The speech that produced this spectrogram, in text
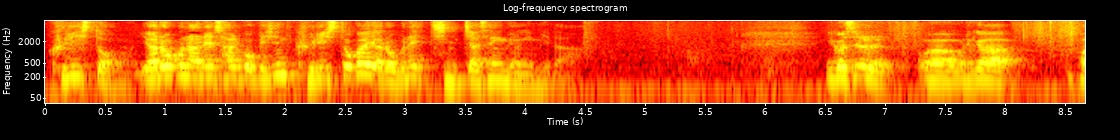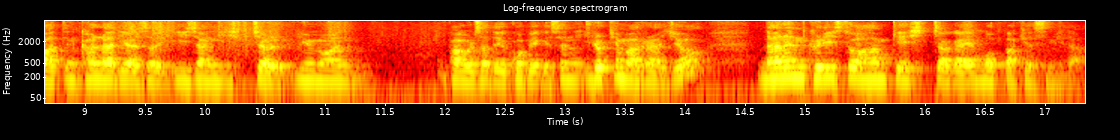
그리스도, 여러분 안에 살고 계신 그리스도가 여러분의 진짜 생명입니다. 이것을 어, 우리가 봤던 갈라디아서 2장 20절 유명한 바울 사도의 고백에서는 이렇게 말을 하죠. 나는 그리스도와 함께 십자가에 못 박혔습니다.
